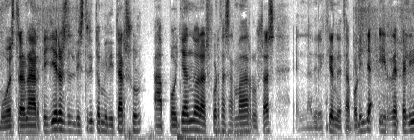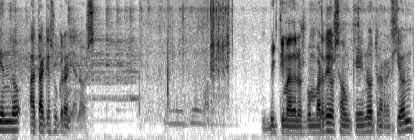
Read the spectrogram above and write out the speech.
muestran a artilleros del Distrito Militar Sur apoyando a las Fuerzas Armadas rusas en la dirección de Zaporilla y repeliendo ataques ucranianos. Víctima de los bombardeos, aunque en otra región,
